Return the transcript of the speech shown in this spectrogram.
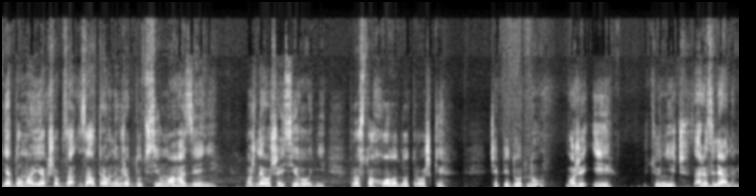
Я думаю, якщо б завтра вони вже будуть всі в магазині. Можливо, ще й сьогодні. Просто холодно трошки. Чи підуть, ну, може і в цю ніч. Зараз глянемо.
